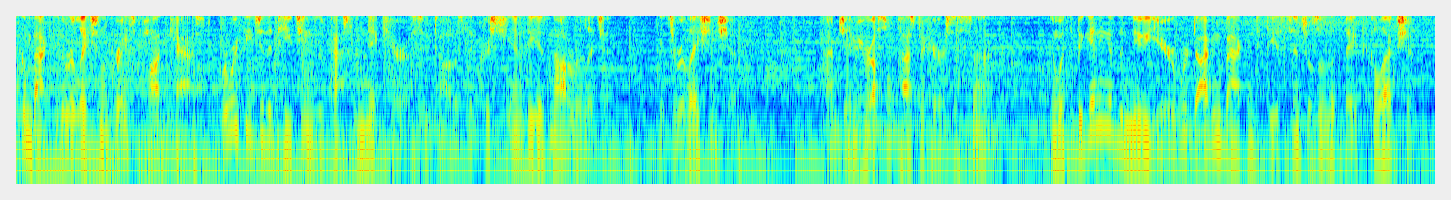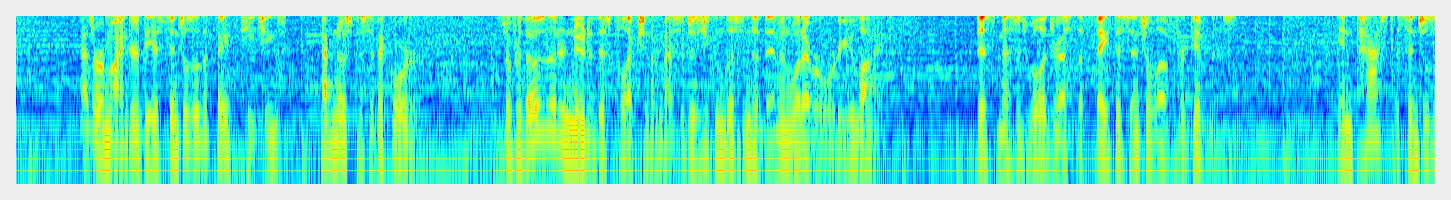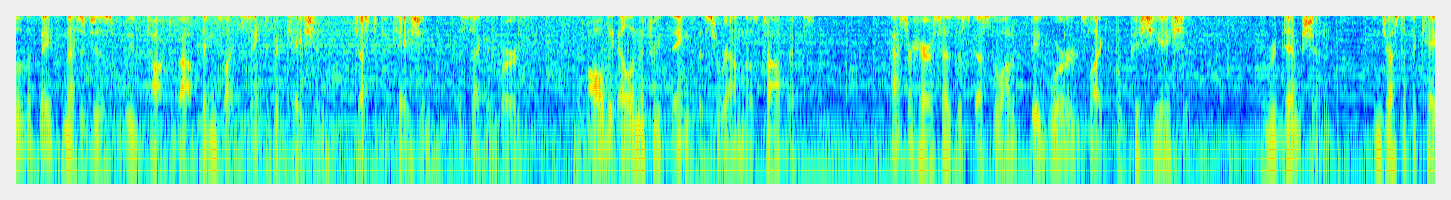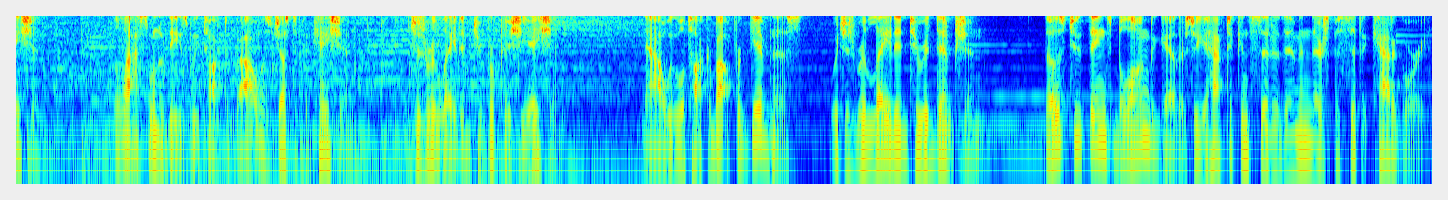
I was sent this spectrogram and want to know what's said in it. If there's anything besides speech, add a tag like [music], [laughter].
Welcome back to the Relational Grace Podcast, where we feature the teachings of Pastor Nick Harris, who taught us that Christianity is not a religion, it's a relationship. I'm Jamie Russell, Pastor Harris's son, and with the beginning of the new year, we're diving back into the Essentials of the Faith collection. As a reminder, the Essentials of the Faith teachings have no specific order. So for those that are new to this collection of messages, you can listen to them in whatever order you like. This message will address the faith essential of forgiveness, in past Essentials of the Faith messages, we've talked about things like sanctification, justification, the second birth, and all the elementary things that surround those topics. Pastor Harris has discussed a lot of big words like propitiation, and redemption, and justification. The last one of these we talked about was justification, which is related to propitiation. Now we will talk about forgiveness, which is related to redemption. Those two things belong together, so you have to consider them in their specific category.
